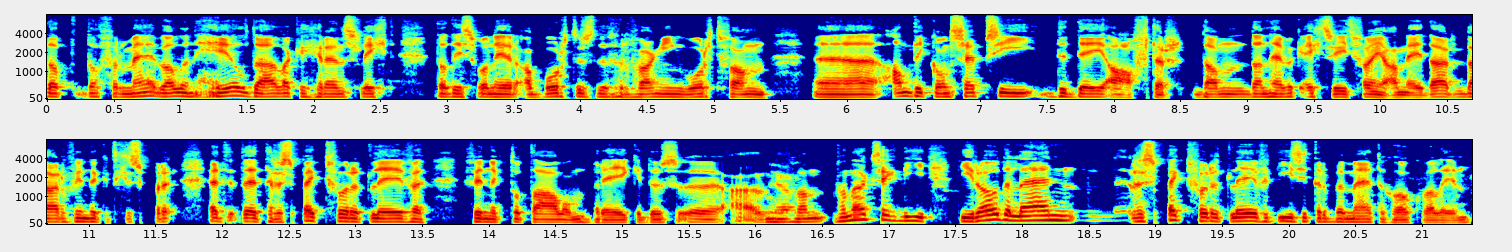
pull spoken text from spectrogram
dat, dat voor mij wel een heel duidelijke grens ligt. Dat is wanneer abortus de vervanging wordt van uh, anticonceptie the day after. Dan, dan heb ik echt zoiets van, ja nee, daar, daar vind ik het, gesprek, het, het respect voor het leven vind ik totaal ontbreken. Dus uh, ja. van, vandaar ik zeg, die, die rode lijn, respect voor het leven, die zit er bij mij toch ook wel in.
